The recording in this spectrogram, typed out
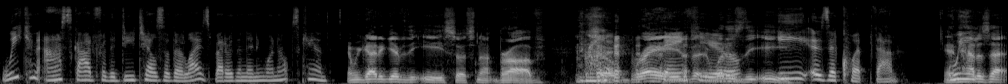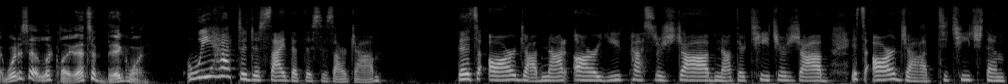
We can ask God for the details of their lives better than anyone else can. And we got to give the E so it's not brav. So brave. Thank you. What is the E? E is equip them. and we- how does that? What does that look like? That's a big one. we have to decide that this is our job. That's our job, not our youth pastor's job, not their teacher's job. It's our job to teach them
